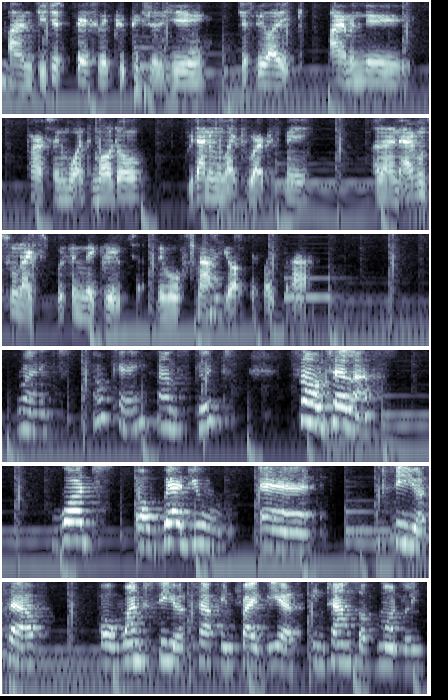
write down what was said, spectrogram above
Mhm. and you just basically put pictures of you. Just be like, I am a new person wanting to model. Would anyone like to work with me? And then everyone's so nice within the groups. They will snap you up just like that. Right. Okay. Sounds good. So tell us, what or where do you uh, see yourself or want to see yourself in five years in terms of modeling?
